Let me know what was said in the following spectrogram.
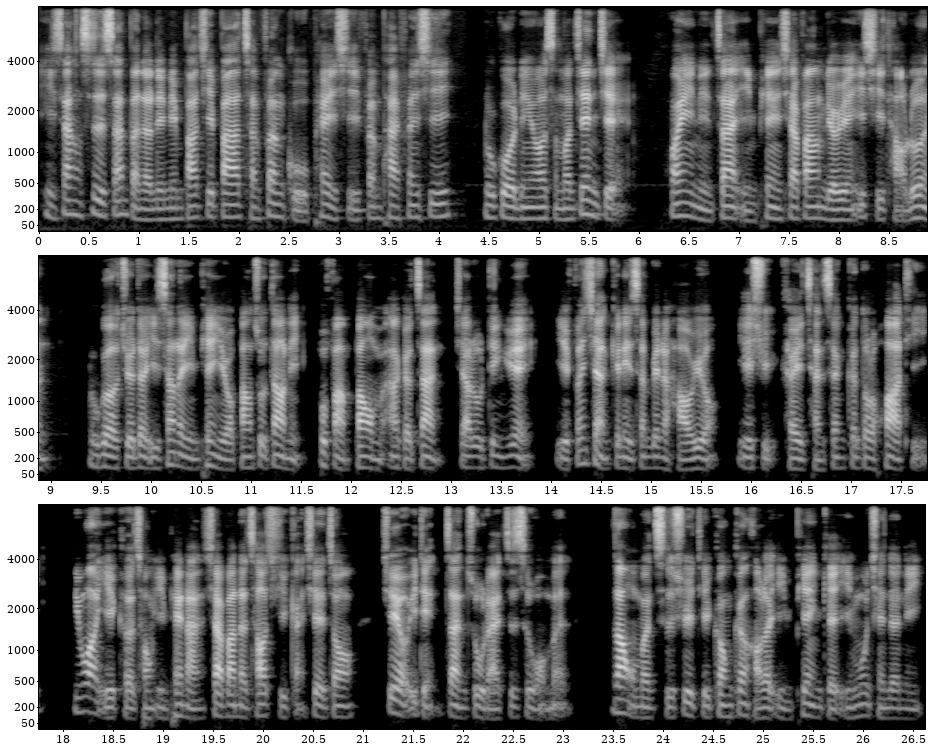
以上是三本的零零八七八成分股配息分派分析。如果您有什么见解，欢迎你在影片下方留言一起讨论。如果觉得以上的影片有帮助到你，不妨帮我们按个赞、加入订阅，也分享给你身边的好友，也许可以产生更多的话题。另外，也可从影片栏下方的超级感谢中，借有一点赞助来支持我们。让我们持续提供更好的影片给荧幕前的你。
